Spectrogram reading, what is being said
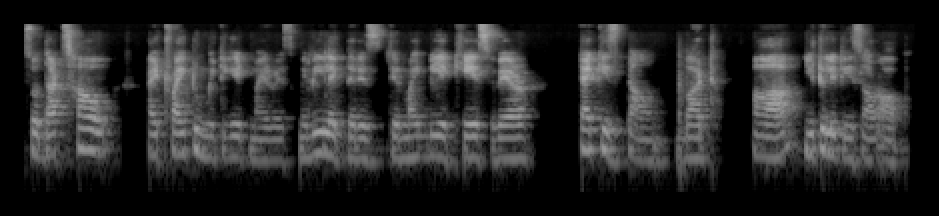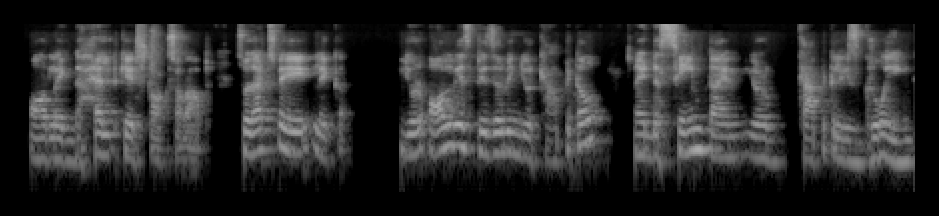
So that's how I try to mitigate my risk. Maybe like there is there might be a case where tech is down, but uh, utilities are up, or like the healthcare stocks are up. So that's why like you're always preserving your capital and at the same time your capital is growing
